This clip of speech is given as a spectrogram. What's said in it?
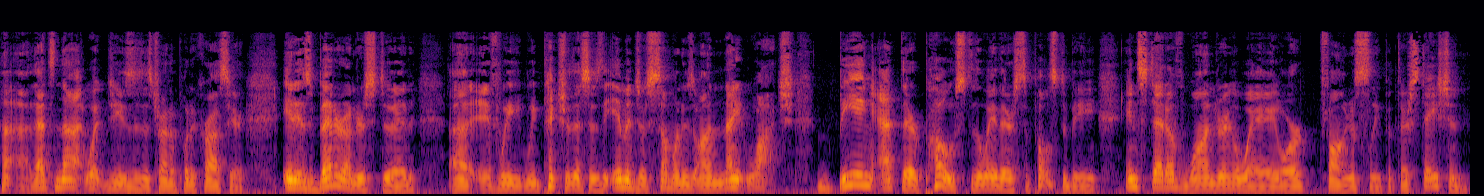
Uh-uh, that's not what Jesus is trying to put across here. It is better understood uh, if we, we picture this as the image of someone who's on night watch, being at their post the way they're supposed to be, instead of wandering away or falling asleep at their station.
